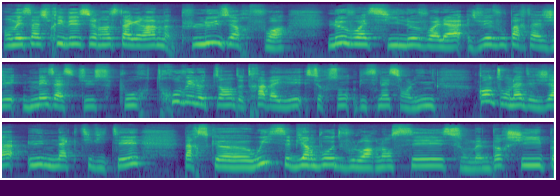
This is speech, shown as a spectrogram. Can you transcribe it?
en message privé sur Instagram plusieurs fois. Le voici, le voilà, je vais vous partager mes astuces pour trouver le temps de travailler sur son business en ligne quand on a déjà une activité. Parce que oui, c'est bien beau de vouloir lancer son membership,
